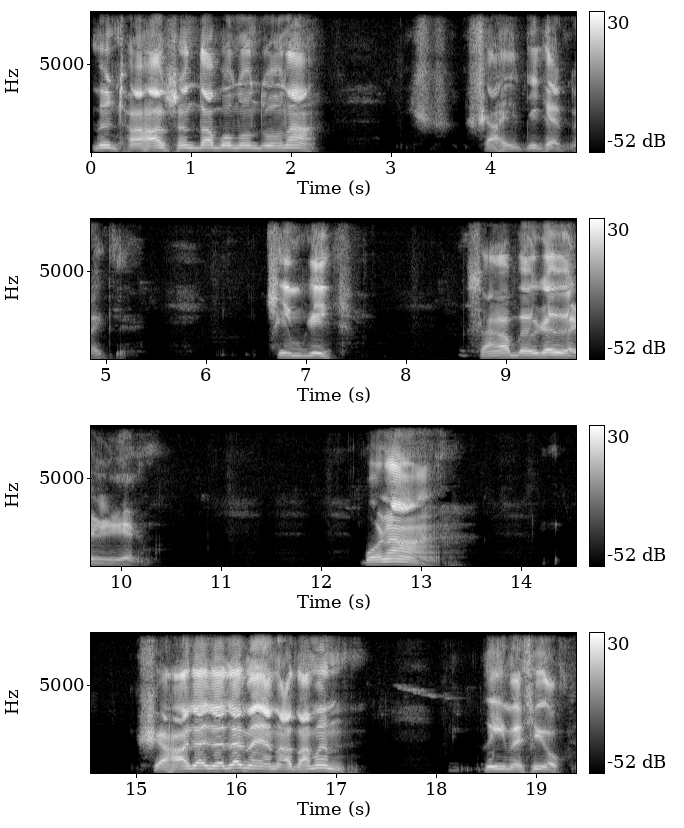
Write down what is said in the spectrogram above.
müntehasında bulunduğuna şahitlik etmektir. Kimlik sana böyle verilir. Buna şehadet edemeyen adamın kıymeti yoktur.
